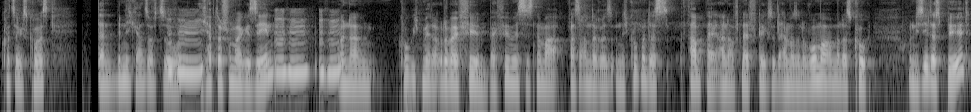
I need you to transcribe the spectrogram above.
kurzer Exkurs, dann bin ich ganz oft so, Mhm. ich habe das schon mal gesehen Mhm, mhm. und dann gucke ich mir da, oder bei Film, bei Film ist es nochmal was anderes und ich gucke mir das Thumbnail an auf Netflix oder Amazon oder wo man auch immer das guckt und ich sehe das Bild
